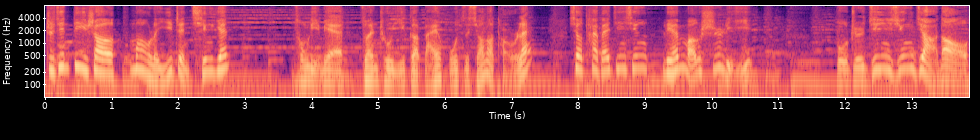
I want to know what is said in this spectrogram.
只见地上冒了一阵青烟，从里面钻出一个白胡子小老头来，向太白金星连忙施礼：“不知金星驾到，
